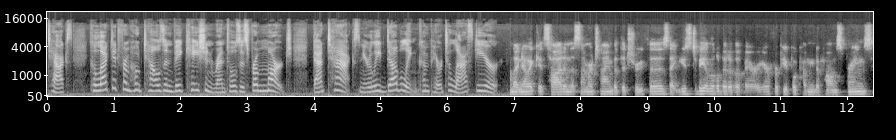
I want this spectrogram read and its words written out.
tax collected from hotels and vacation rentals is from March. That tax nearly doubling compared to last year. I know it gets hot in the summertime, but the truth is that used to be a little bit of a barrier for people coming to Palm Springs.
